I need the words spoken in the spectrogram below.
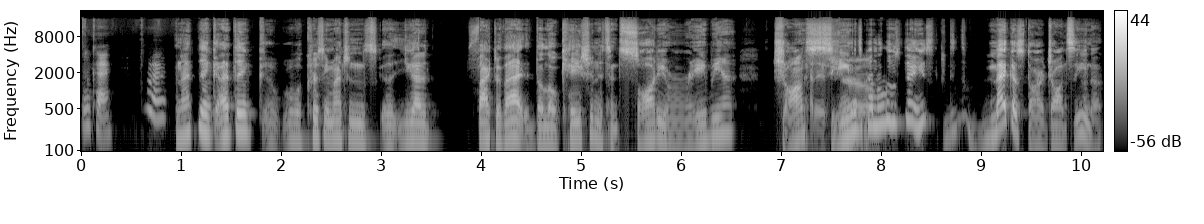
Okay. And I think I think uh, what Krssi mentions, uh, you got to factor that the location. It's in Saudi Arabia. John That is Cena's true. going to lose. there. He's, he's a megastar. John Cena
